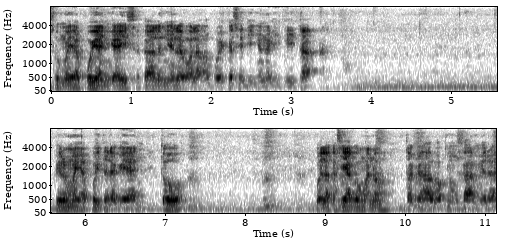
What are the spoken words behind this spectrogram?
So may apoy yan guys, akala nyo lang walang apoy kasi di nyo nakikita. Pero may apoy talaga yan. Ito, wala kasi akong ano, tagahawak ng camera.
